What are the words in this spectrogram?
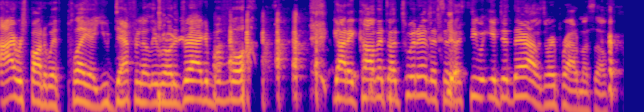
I responded with, "Playa, you definitely rode a dragon before." Got a comment on Twitter that says, yeah. "I see what you did there." I was very proud of myself.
